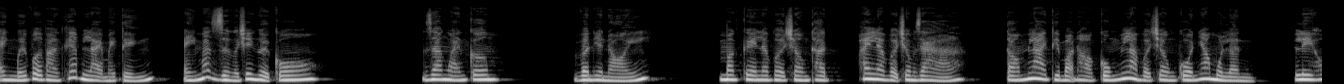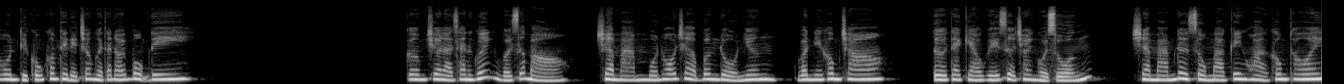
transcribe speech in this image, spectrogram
anh mới vội vàng khép lại máy tính. Ánh mắt dừng ở trên người cô. Ra ngoài ăn cơm. Vân Hiền nói, Mặc kệ là vợ chồng thật hay là vợ chồng giả, Tóm lại thì bọn họ cũng là vợ chồng của nhau một lần. Ly hôn thì cũng không thể để cho người ta đói bụng đi. Cơm chưa là sandwich với sữa bò. Trầm mám muốn hỗ trợ bưng đồ nhưng Vân Hiền không cho. Từ tay kéo ghế dựa cho anh ngồi xuống. Trầm mám được sầu mà kinh hoàng không thôi.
